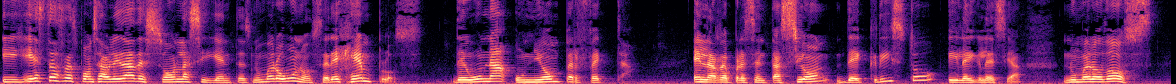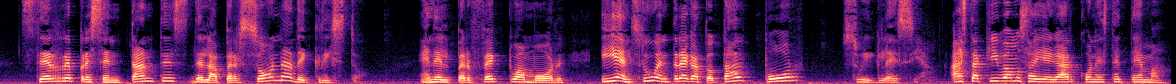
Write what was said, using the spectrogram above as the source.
Y estas responsabilidades son las siguientes. Número uno, ser ejemplos de una unión perfecta en la representación de Cristo y la iglesia. Número dos, ser representantes de la persona de Cristo en el perfecto amor y en su entrega total por su iglesia. Hasta aquí vamos a llegar con este tema.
